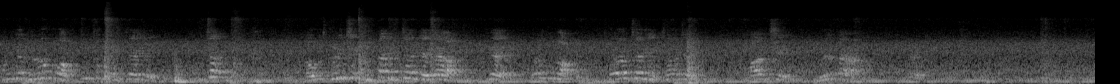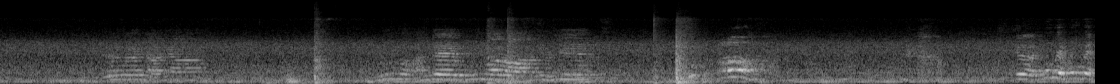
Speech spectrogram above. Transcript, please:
상대 글러브가 붙을 정도로 붙어야지. 붙여. 너무 그렇지. 그딴 붙여야 돼, 얘가. 그래. 떨어지 마. 천천히, 천천히. 그렇지. 그랬잖아. 그래. 이런 사람이 아니야. 안 돼, 우는 거라, 그 호배 호배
